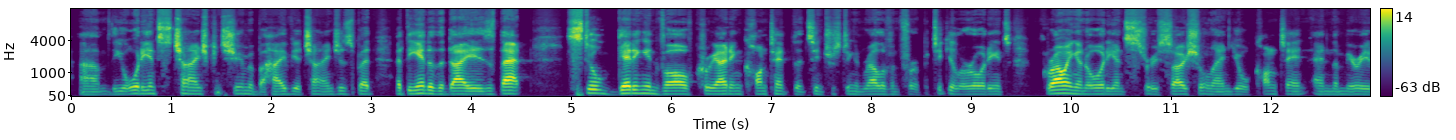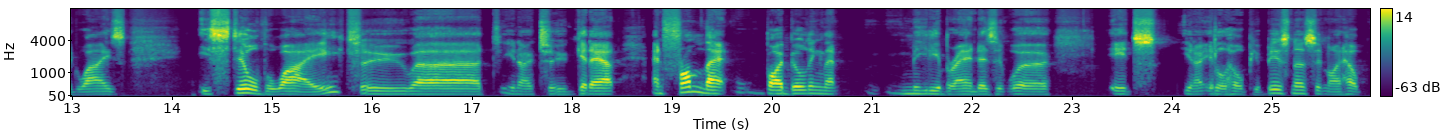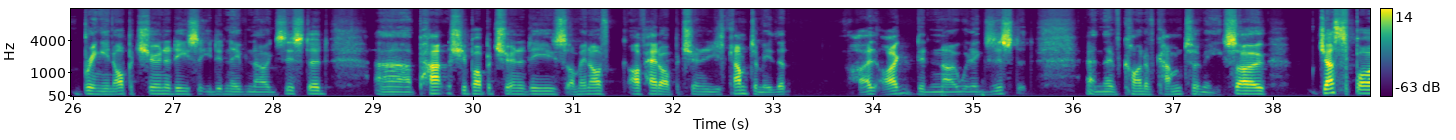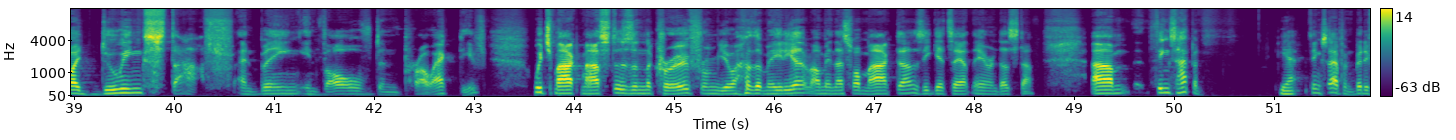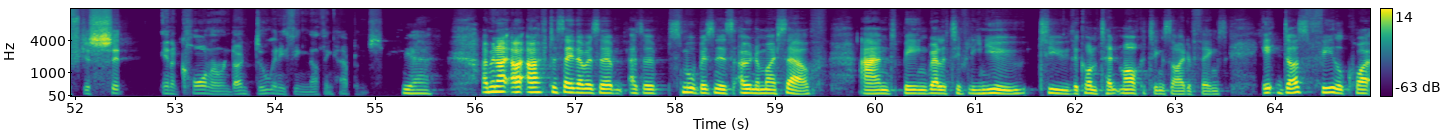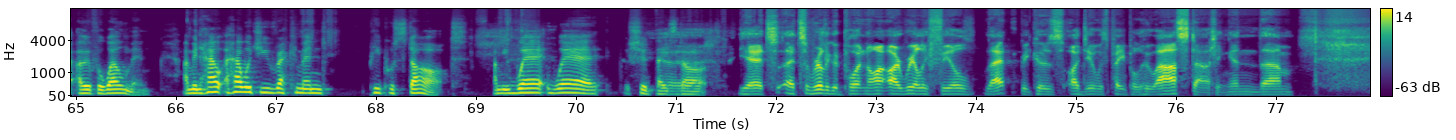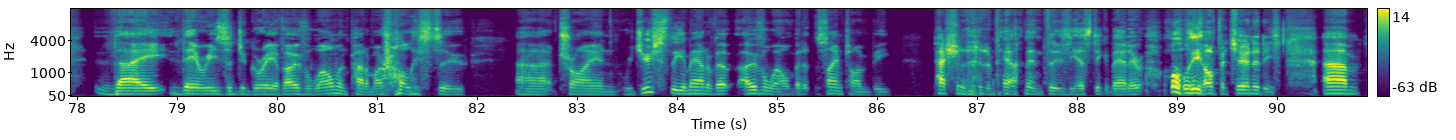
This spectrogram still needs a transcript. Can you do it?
um, the audience change consumer behavior changes but at the end of the day is that still getting involved creating content that's interesting and relevant for a particular audience growing an audience through social and your content and the myriad ways is still the way to uh, you know to get out. And from that by building that media brand as it were it's you know it'll help your business. It might help bring in opportunities that you didn't even know existed uh, partnership opportunities. I mean i've i've had opportunities come to me that I, I didn't know it existed and they've kind of come to me. So just by doing stuff and being involved and proactive, which Mark Masters and the crew from You Are the Media, I mean, that's what Mark does. He gets out there and does stuff. Um, things happen. Yeah. Things happen. But if you sit in a corner and don't do anything, nothing happens. Yeah, I mean, I, I, have to say, there was a as a small business owner myself, and being relatively new to the content marketing side of things, it does feel quite overwhelming. I mean, how how would you recommend people start? I mean, where where should they start? Yeah, it's it's a really good point, and I, I, really feel that because I deal with people who are starting, and um, they there is a degree of overwhelm, and part of my role is to uh, try and reduce the amount of overwhelm, but at the same time be passionate about and enthusiastic about all the opportunities. Um,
